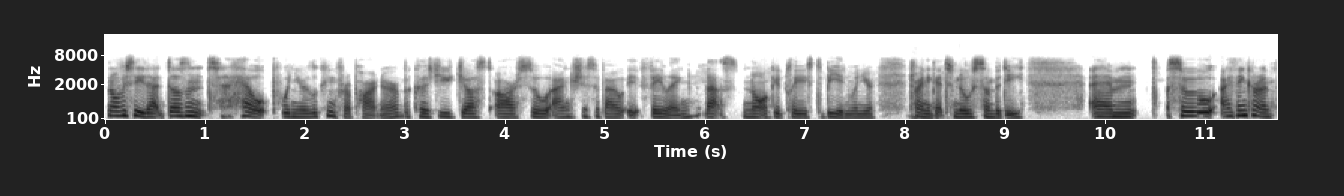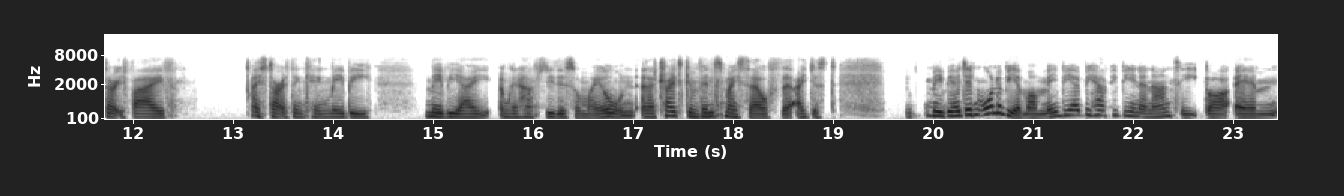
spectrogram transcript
And obviously, that doesn't help when you're looking for a partner because you just are so anxious about it failing. That's not a good place to be in when you're trying to get to know somebody. Um, so I think around 35, I started thinking maybe maybe I am going to have to do this on my own. And I tried to convince myself that I just maybe I didn't want to be a mum. Maybe I'd be happy being an auntie, but um,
